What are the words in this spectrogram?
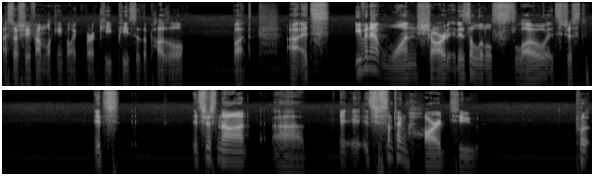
especially if I'm looking for like for a key piece of the puzzle. But uh, it's even at one shard, it is a little slow. It's just, it's, it's just not. Uh, it, it's just sometimes hard to put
